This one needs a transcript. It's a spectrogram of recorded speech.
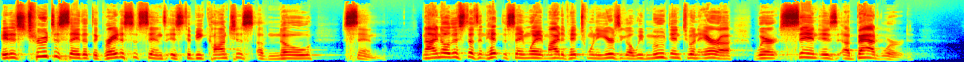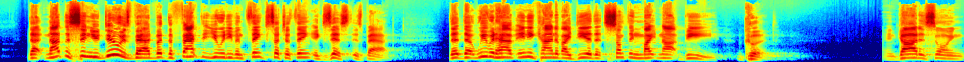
It is true to say that the greatest of sins is to be conscious of no sin. Now, I know this doesn't hit the same way it might have hit 20 years ago. We've moved into an era where sin is a bad word. That not the sin you do is bad, but the fact that you would even think such a thing exists is bad. That, that we would have any kind of idea that something might not be good. And God is saying,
